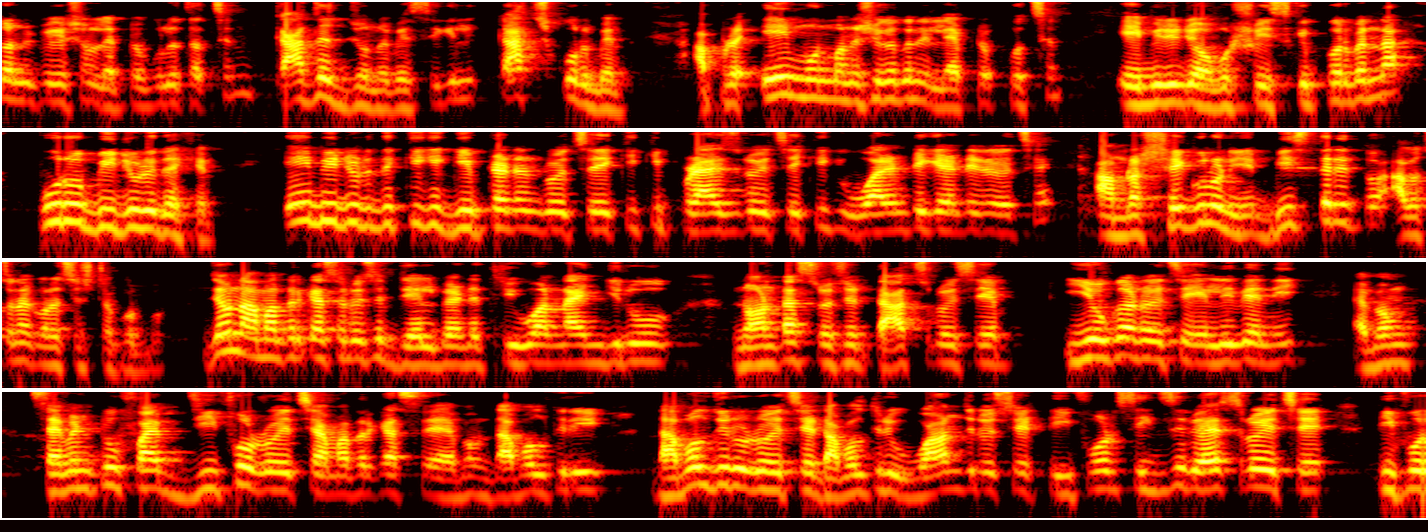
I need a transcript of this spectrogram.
কনফিগারেশন ল্যাপটপগুলো চাচ্ছেন, কাজের জন্য বেসিক্যালি কাজ করবেন, আপনারা এই মন মানসিকতা নিয়ে ল্যাপটপ করছেন এই ভিডিওটি অবশ্যই স্কিপ করবেন না। পুরো ভিডিওটি দেখেন। এই ভিডিওটিতে কি কি গিফট আইটেম রয়েছে, কি কি প্রাইস রয়েছে, কি কি ওয়ারেন্টি গ্যারান্টি রয়েছে, আমরা সেগুলো নিয়ে বিস্তারিত আলোচনা করার চেষ্টা করব। যেমন আমাদের কাছে রয়েছে ডেল ব্র্যান্ডের three one nine zero non touch রয়েছে টাচ রয়েছে ইয়োগা রয়েছে এলিভেন ই এবং seven two five G four রয়েছে আমাদের কাছে এবং ডাবল থ্রি ডাবল জিরো রয়েছে ডাবল থ্রি ওয়ান জিরো রয়েছে T four six zero S রয়েছে T four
